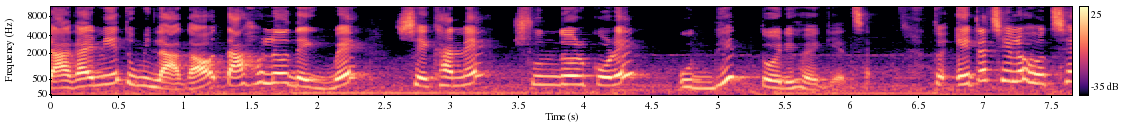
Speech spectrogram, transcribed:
জায়গায় নিয়ে তুমি লাগাও, তাহলেও দেখবে সেখানে সুন্দর করে উদ্ভিদ তৈরি হয়ে গিয়েছে। তো এটা ছিল হচ্ছে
